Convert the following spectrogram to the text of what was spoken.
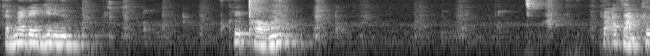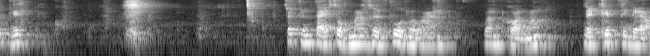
แต่ไม่ได้ยินคลิปของพระอาจารย์คึกฤทธิ์จะถึงใจส่งมาเชิญพูดเมื่อวานวันก่อนเนาะในคลิปที่แล้ว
